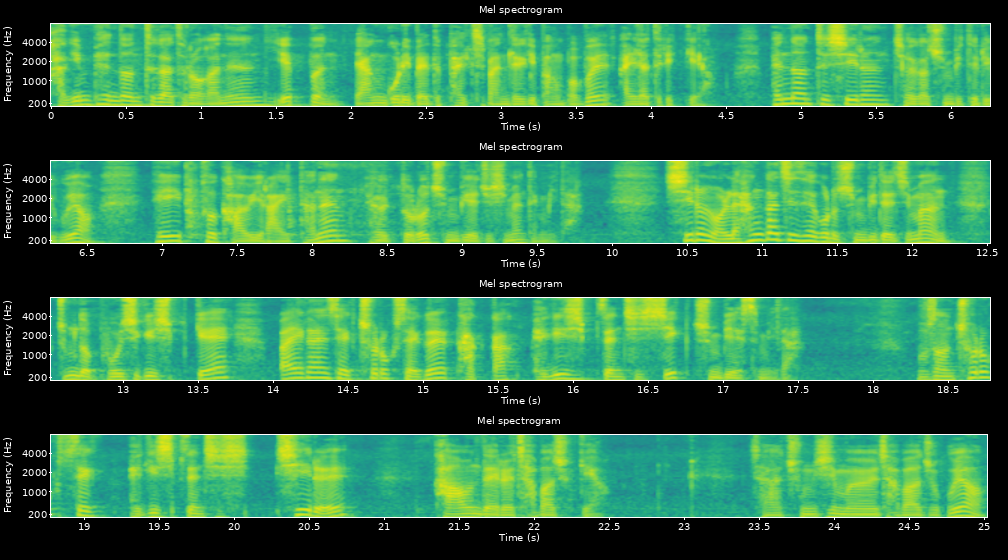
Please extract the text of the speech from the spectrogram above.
각인 펜던트가 들어가는 예쁜 양고리 매듭 팔찌 만들기 방법을 알려드릴게요. 펜던트 실은 저희가 준비 드리고요. 테이프, 가위, 라이터는 별도로 준비해 주시면 됩니다. 실은 원래 한 가지 색으로 준비되지만 좀 더 보시기 쉽게 빨간색, 초록색을 각각 120cm씩 준비했습니다. 우선 초록색 120cm 실을 가운데를 잡아줄게요. 자, 중심을 잡아주고요.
